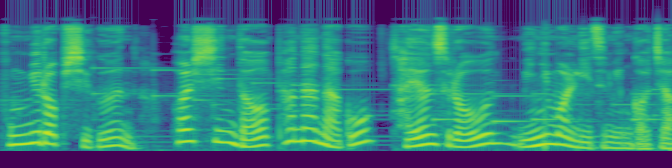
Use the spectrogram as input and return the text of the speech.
북유럽식은 훨씬 더 편안하고 자연스러운 미니멀리즘인 거죠.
